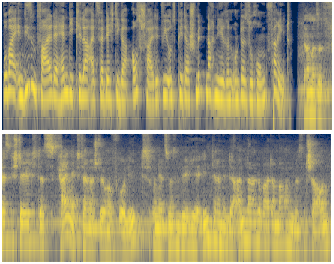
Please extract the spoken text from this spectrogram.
Wobei in diesem Fall der Handykiller als Verdächtiger ausscheidet, wie uns Peter Schmidt nach näheren Untersuchungen verrät. Wir haben also festgestellt, dass kein externer Störer vorliegt und jetzt müssen wir hier intern in der Anlage weitermachen, müssen schauen,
